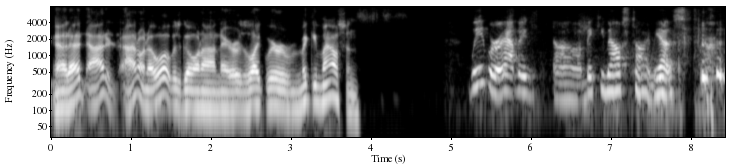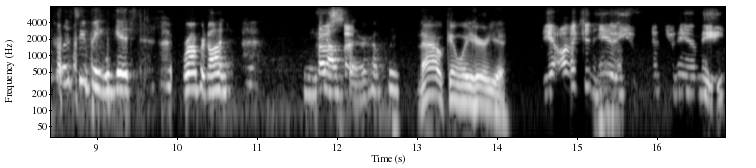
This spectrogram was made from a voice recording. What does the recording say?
Yeah, that I, I don't know what was going on there. It was like we were Mickey Mousing. we were having uh, Mickey Mouse time, yes. Let's see if we can get Robert on. He How's sounds that? better, hopefully. Now can we hear you? Yeah, I can hear you. Can you hear me?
